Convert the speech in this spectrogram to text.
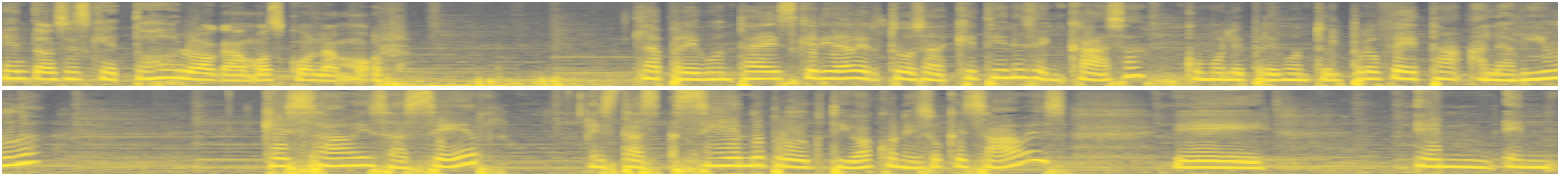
entonces que todo lo hagamos con amor. La pregunta es, querida Virtuosa, ¿qué tienes en casa? Como le preguntó el profeta a la viuda. ¿Qué sabes hacer? ¿Estás siendo productiva con eso que sabes? Eh, en, en,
